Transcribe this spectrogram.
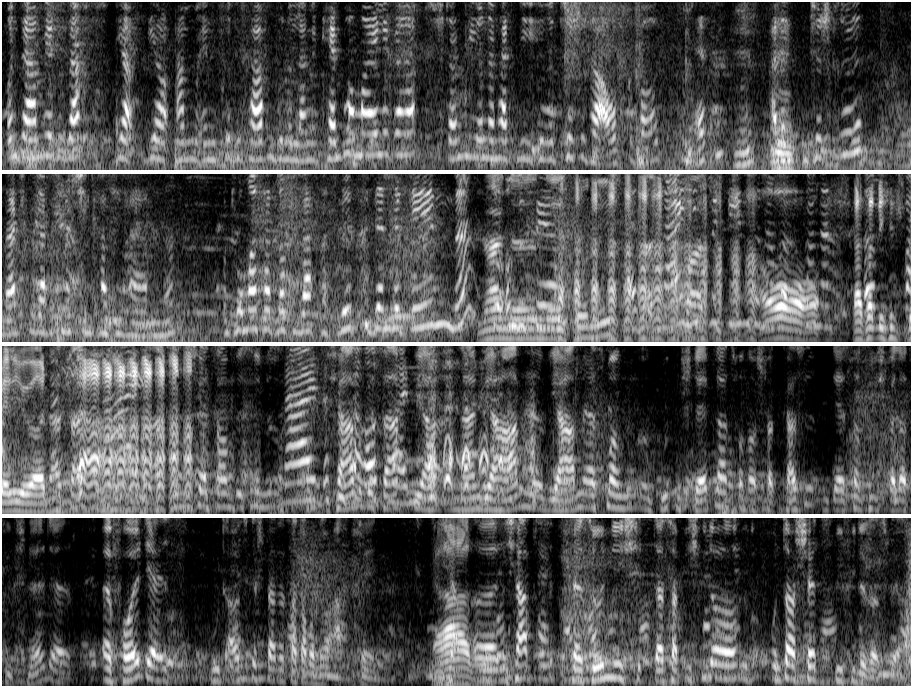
und da haben wir gesagt, ja, die haben in Friedrichshafen so eine lange Campermeile gehabt, standen die und dann hatten die ihre Tische da aufgebaut zum Essen. Alle einen Tischgrill. Und da habe ich gesagt, das möchte ich in Kassel haben. Ne? Und Thomas hat noch gesagt, was willst du denn mit denen? Ne? Nein, so nee, ungefähr. nee, so nicht. Also nein, nicht mit denen, sondern, Oh, sondern das hat ähm, nicht den Spelli gehört. Nein, Das finde ich jetzt auch ein bisschen. Nein, das ich habe gesagt, wir, nein, wir haben, wir haben erstmal einen guten Stellplatz von der Stadt Kassel. Der ist natürlich relativ schnell. Der, äh, voll, der ist gut ausgestattet, hat aber nur 18. Ja, Äh, ich habe es persönlich, das habe ich wieder unterschätzt, wie viele das wären.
